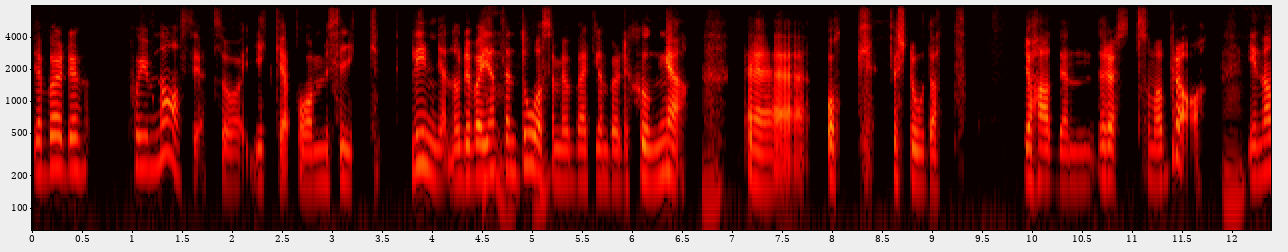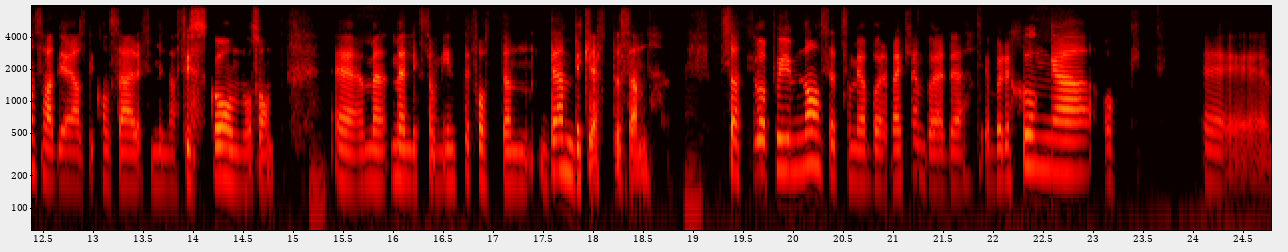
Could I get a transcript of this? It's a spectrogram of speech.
jag började på gymnasiet så gick jag på musiklinjen och det var Mm, egentligen då mm. som jag verkligen började sjunga Mm. eh, och förstod att jag hade en röst som var bra. Mm. Innan så hade jag alltid konserter för mina syskon och sånt. Mm. Eh, men, men liksom inte fått den, den bekräftelsen. Mm. Så att det var på gymnasiet som jag bör, verkligen började, jag började sjunga och eh,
